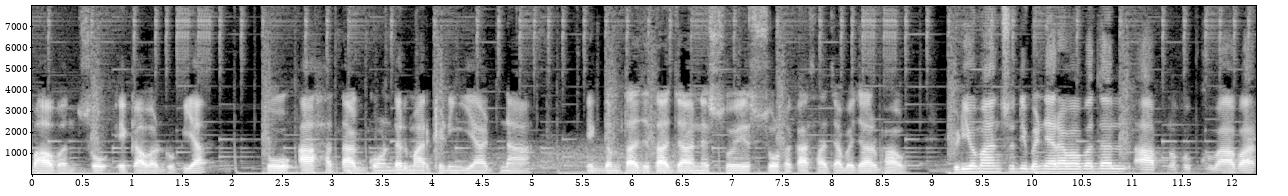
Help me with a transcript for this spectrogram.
બાવનસો એકાવન રૂપિયા. તો આ હતા ગોંડલ માર્કેટિંગ યાર્ડના એકદમ તાજા તાજા અને સોએ સો ટકા સાચા બજાર ભાવ. વિડીયોમાં અંત સુધી બન્યા રહેવા બદલ આપનો ખૂબ ખૂબ આભાર.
